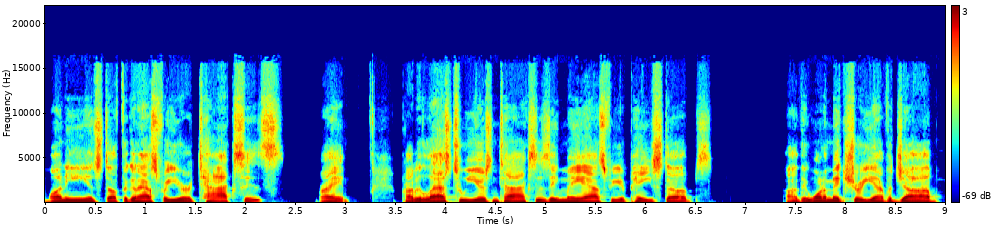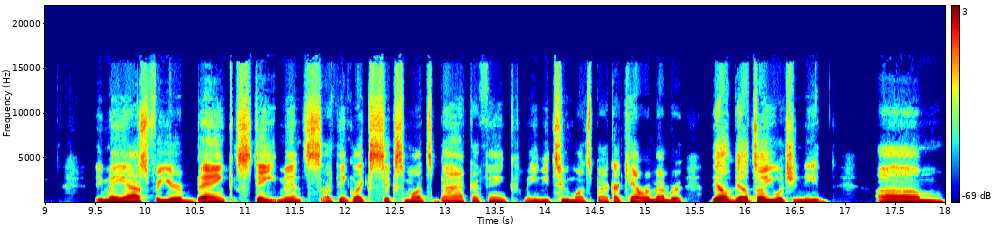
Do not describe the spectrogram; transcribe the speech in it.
money and stuff. They're going to ask for your taxes, right? Probably the last two years in taxes. They may ask for your pay stubs. Uh, they want to make sure you have a job. They may ask for your bank statements. I think like six months back. I think maybe two months back. I can't remember. They'll they'll tell you what you need. Um,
